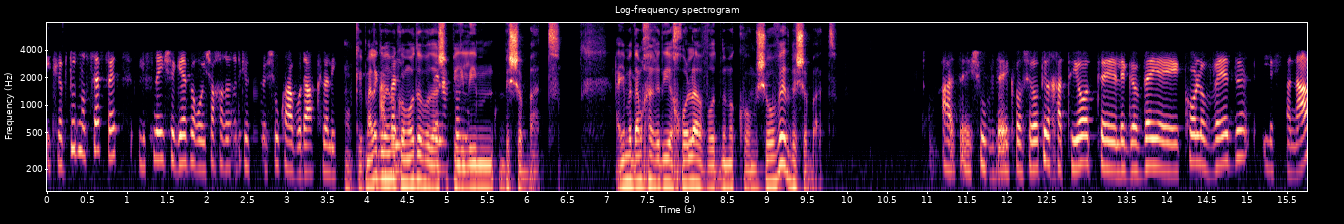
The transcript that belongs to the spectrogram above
התלבטות נוספת לפני שגבר או אישה חרדית יוצאים לשוק העבודה הכללי. אוקיי, מה לגבי מקומות עבודה שפעילים בשבת? האם אדם חרדי יכול לעבוד במקום שעובד בשבת? אז אה, שוב, זה כבר שאלות הלכתיות אה, לגבי אה, כל עובד לפניו,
